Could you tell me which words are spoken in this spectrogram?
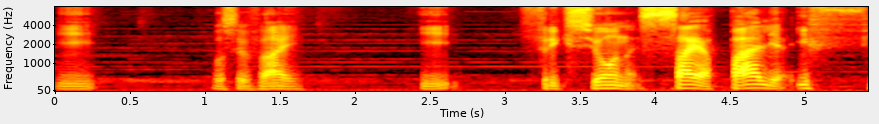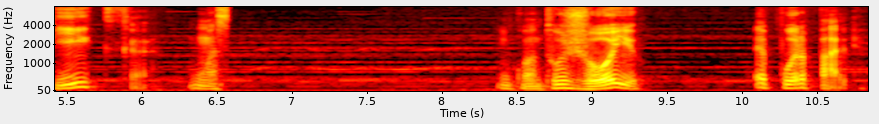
e você vai e fricciona, sai a palha e fica uma. Enquanto o joio é pura palha.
